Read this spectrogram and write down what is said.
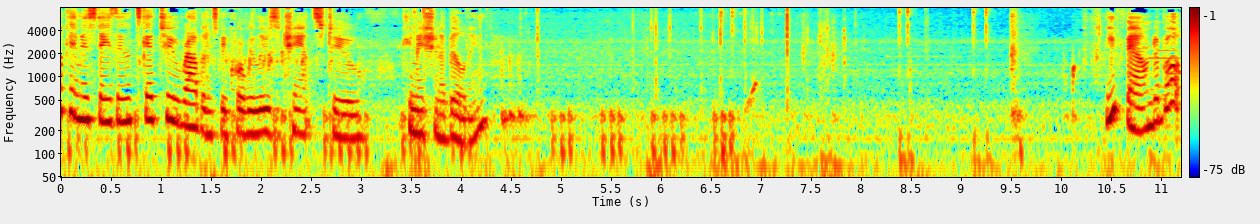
Okay, Miss Daisy, let's get to Robin's before we lose a chance to commission a building. You found a book.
